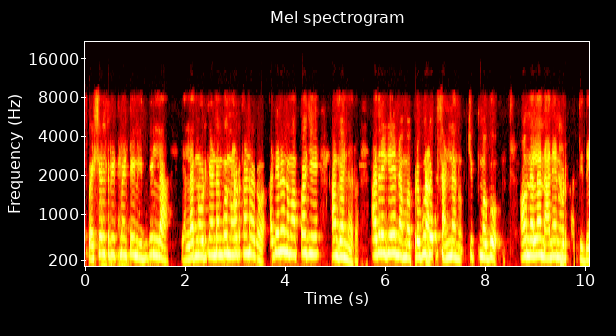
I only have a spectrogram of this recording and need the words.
ಸ್ಪೆಷಲ್ ಟ್ರೀಟ್ಮೆಂಟ್ ಏನ್ ಇದ್ದಿಲ್ಲ. ಎಲ್ಲಾರು ನೋಡ್ಕೊಂಡಂಗು ನೋಡ್ಕೊಂಡಾರು. ಅದೇನೋ ನಮ್ಮ ಅಪ್ಪಾಜಿ ಹಂಗನ್ನರು ಅದ್ರಾಗೆ ನಮ್ಮ ಪ್ರಭು ಸಣ್ಣನು ಚಿಕ್ಕ ಮಗು. ಅವನ್ನೆಲ್ಲ ನಾನೇ ನೋಡ್ಕೊಂತಿದ್ದೆ.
